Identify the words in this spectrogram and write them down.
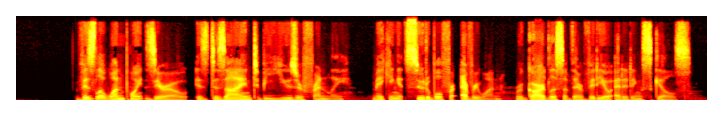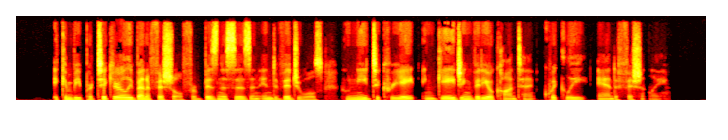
Visla 1.0 is designed to be user friendly, making it suitable for everyone, regardless of their video editing skills. It can be particularly beneficial for businesses and individuals who need to create engaging video content quickly and efficiently.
